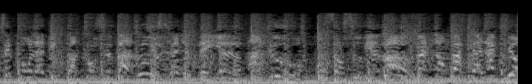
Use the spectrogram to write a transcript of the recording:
c'est pour la victoire qu'on se bat. Je serai le meilleur un jour, on s'en souviendra. Maintenant passe à l'action,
